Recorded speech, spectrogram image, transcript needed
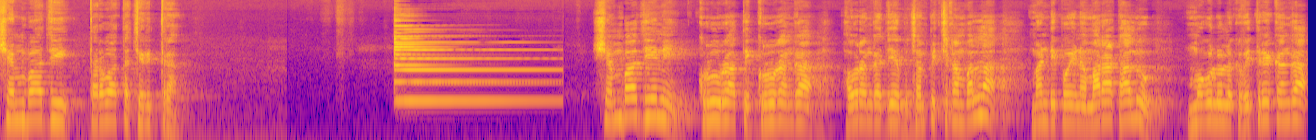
షంబాజీ తర్వాత చరిత్ర. షంబాజీని క్రూరాతి క్రూరంగా ఔరంగజేబు చంపించడం వల్ల మండిపోయిన మరాఠాలు మొఘలులకు వ్యతిరేకంగా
